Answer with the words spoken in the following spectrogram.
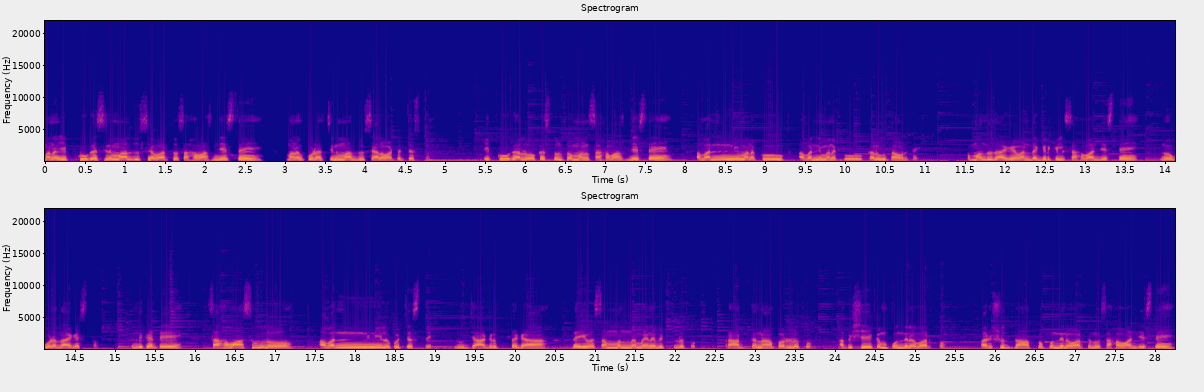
మనం ఎక్కువగా సినిమాలు చూసే వారితో సహవాసం చేస్తే మనం కూడా సినిమాలు చూసే అలవాటు వచ్చేస్తాం. ఎక్కువగా లోకస్తులతో మనం సహవాసం చేస్తే అవన్నీ మనకు అవన్నీ మనకు కలుగుతూ ఉంటాయి. ఒక మందు తాగే వాని దగ్గరికి వెళ్ళి సహవాసం చేస్తే నువ్వు కూడా తాగేస్తావు. ఎందుకంటే సహవాసంలో అవన్నీ నీలోకి వచ్చేస్తాయి. నువ్వు జాగ్రత్తగా దైవ సంబంధమైన వ్యక్తులతో ప్రార్థనా పరులతో అభిషేకం పొందిన వారితో పరిశుద్ధాత్మ పొందిన వారితో నువ్వు సహవాన్ చేస్తే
